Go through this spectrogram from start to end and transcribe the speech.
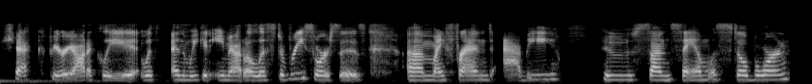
check periodically with and we can email a list of resources um, my friend abby whose son sam was stillborn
